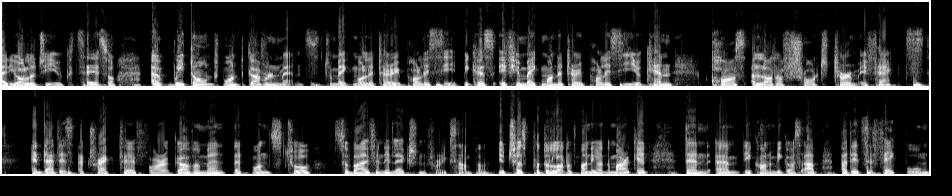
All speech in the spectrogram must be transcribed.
ideology, you could say. So uh, we don't want governments to make monetary policy because if you make monetary policy, you can cause a lot of short-term effects. And that is attractive for a government that wants to survive an election, for example. You just put a lot of money on the market, then um, the economy goes up, but it's a fake boom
